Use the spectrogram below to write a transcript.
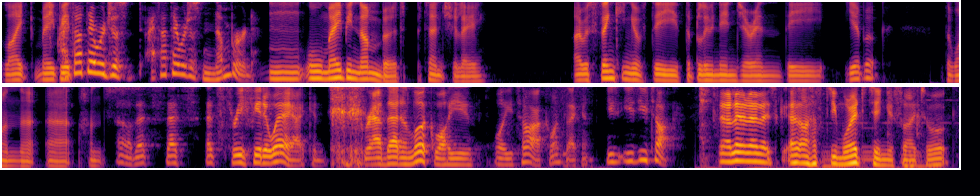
like maybe i thought they were just i thought they were just numbered mm, or maybe numbered potentially. I was thinking of the the Blue Ninja in the yearbook, the one that uh, hunts. Oh, that's that's that's three feet away. I could grab that and look while you while you talk. One second. You you, you talk. no, no, no. Let's. I'll have to do more editing if I talk.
